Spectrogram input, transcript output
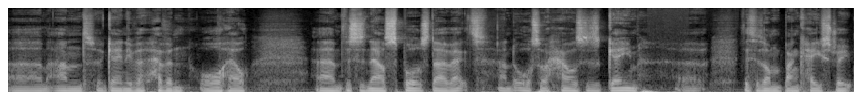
um, and again, either Heaven or Hell. Um, this is now Sports Direct and also houses Game. Uh, this is on Bank Hey Street.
